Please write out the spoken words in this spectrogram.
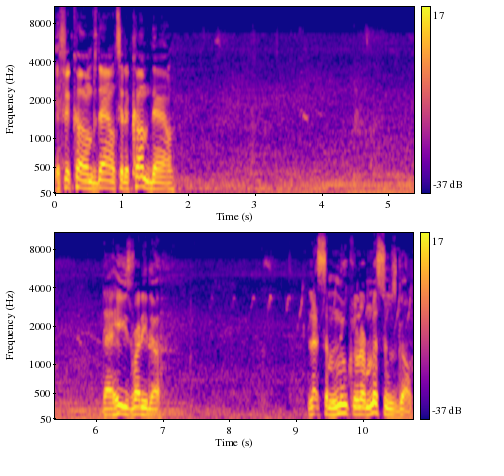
if it comes down to the come down, that he's ready to let some nuclear missiles go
